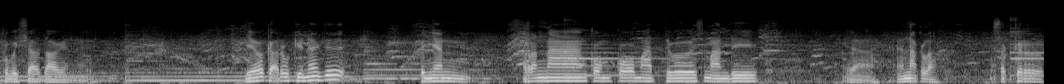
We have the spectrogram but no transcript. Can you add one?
ke wisata kan. Ya gak rugi aja pengen renang komko madus mandi. Ya enak lah. Seger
